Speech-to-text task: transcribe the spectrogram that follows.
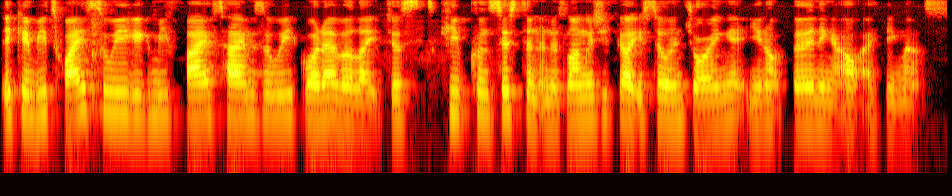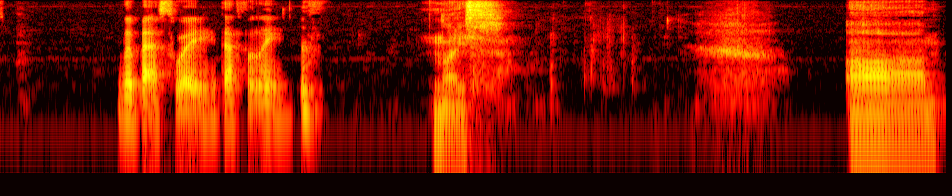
It can be twice a week, it can be five times a week, whatever. Like just keep consistent, and as long as you feel like you're still enjoying it, you're not burning out. I think that's the best way, definitely. nice. Um,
